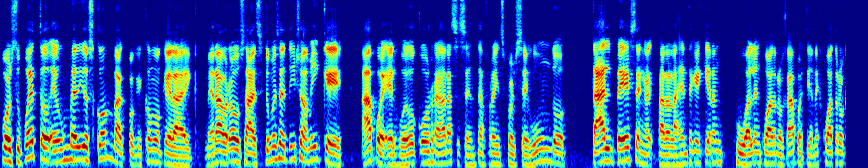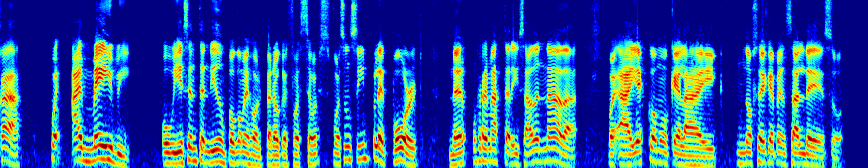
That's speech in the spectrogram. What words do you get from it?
por supuesto, es un medio scumbag porque es como que, like, mira, bro, o sea, si tú me has dicho a mí que, ah, pues el juego corre ahora 60 frames por segundo, tal vez para la gente que quieran jugarlo en 4K, pues tienes 4K, pues I maybe hubiese entendido un poco mejor, pero que fuese, un simple port, no remasterizado en nada, pues ahí es como que, like, no sé qué pensar de eso.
